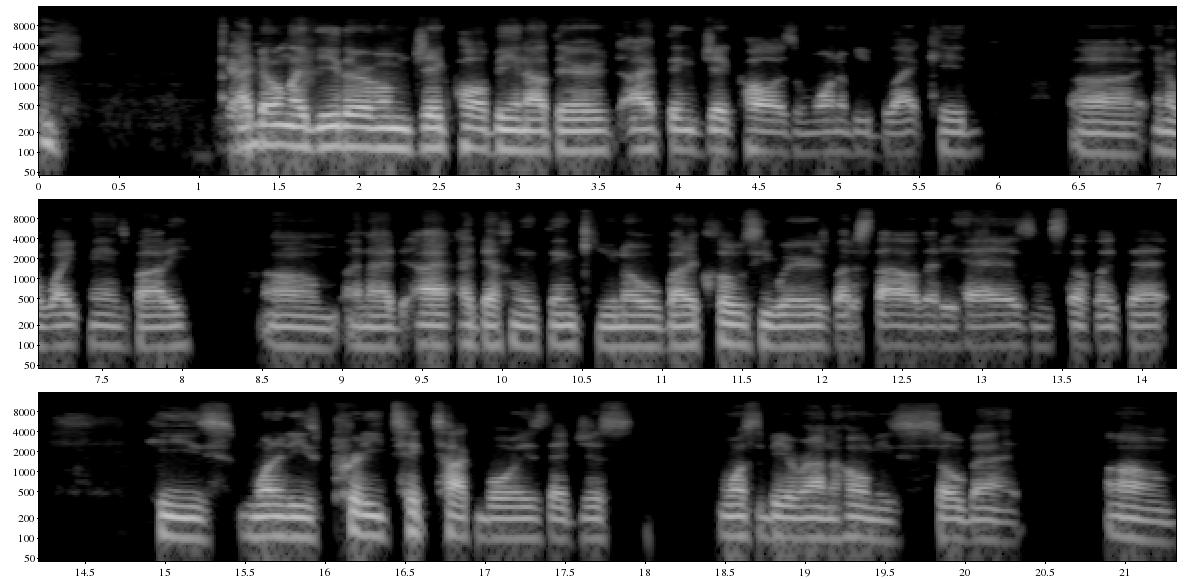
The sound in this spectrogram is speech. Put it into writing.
I don't like either of them. Jake Paul being out there, I think Jake Paul is a wannabe black kid uh, in a white man's body. Um, and I, I, I definitely think, you know, by the clothes he wears, by the style that he has and stuff like that, he's one of these pretty TikTok boys that just wants to be around the homies so bad. Um,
